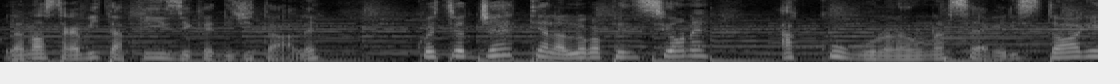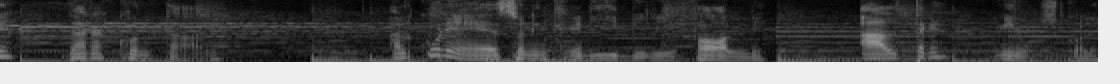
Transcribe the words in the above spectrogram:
la nostra vita fisica e digitale, questi oggetti alla loro pensione accumulano una serie di storie da raccontare. Alcune sono incredibili, folli, altre minuscole.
